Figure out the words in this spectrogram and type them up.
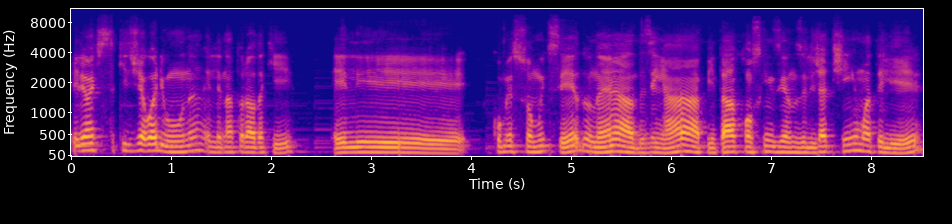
Ele é um artista aqui de Jaguariúna, ele é natural daqui. Ele começou muito cedo, né, a desenhar, a pintar. Com os 15 anos ele já tinha um ateliê,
